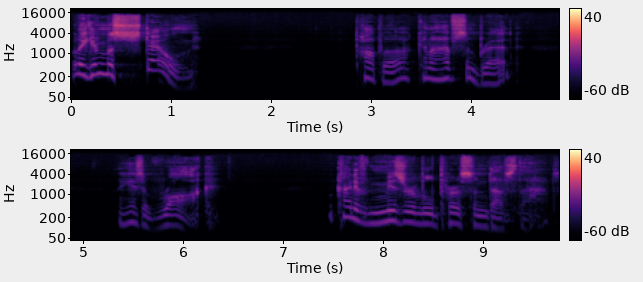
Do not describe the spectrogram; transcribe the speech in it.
will he give him a stone? Papa, can I have some bread? He has a rock. Kind of miserable person does that?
